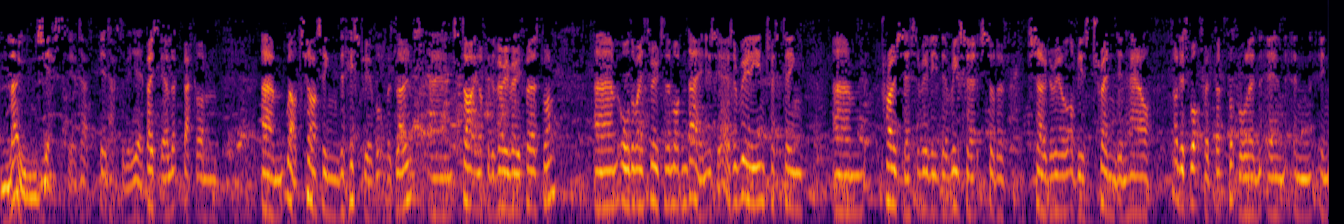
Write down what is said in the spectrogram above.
loans. Yes, it'd have, it'd have to be. Yeah, basically, I looked back on, um, well, charting the history of Watford's loans and starting off with the very, very first one, um, all the way through to the modern day. And it's, yeah, it's a really interesting um, process. Really, the research sort of showed a real obvious trend in how not just Watford but football in, in, in, in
